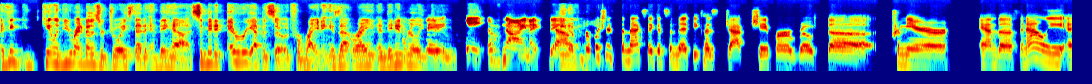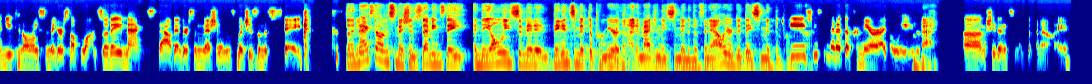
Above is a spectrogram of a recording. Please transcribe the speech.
I think Kaitlin, you write about this or Joyce that and they uh, submitted every episode for writing? Is that right? And they didn't really do. eight of nine. I think. yeah, of but which is the max they could submit because Jac Schaeffer wrote the premiere and the finale, and you can only submit yourself once. So they maxed out in their submissions, which is a mistake. So they maxed out the submissions. That means they and they only submitted. They didn't submit the premiere. Then I'd imagine they submitted the finale, or did they submit the She, premiere? she submitted the premiere, I believe. Okay. Um, she didn't submit the finale.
